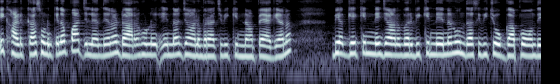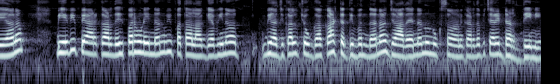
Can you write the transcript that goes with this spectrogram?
ਇਹ ਖੜਕਾ ਸੁਣ ਕੇ ਨਾ ਭੱਜ ਲੈਂਦੇ ਆ ਨਾ ਡਰ। ਹੁਣ ਇਹਨਾਂ ਜਾਨਵਰਾਂ 'ਚ ਵੀ ਕਿੰਨਾ ਪੈ ਗਿਆ ਨਾ। ਵੀ ਅੱਗੇ ਕਿੰਨੇ ਜਾਨਵਰ ਵੀ ਕਿੰਨੇ ਇਹਨਾਂ ਨੂੰ ਹੁੰਦਾ ਸੀ ਵੀ ਚੋਗਾ ਪਾਉਂਦੇ ਆ ਨਾ। ਵੀ ਇਹ ਵੀ ਪਿਆਰ ਕਰਦੇ ਪਰ ਹੁਣ ਇਹਨਾਂ ਨੂੰ ਵੀ ਪਤਾ ਲੱਗ ਗਿਆ ਵੀ ਨਾ, ਵੀ ਅੱਜ ਕੱਲ ਚੋਗਾ ਘੱਟ ਤੇ ਬੰਦਾ ਨਾ ਜ਼ਿਆਦਾ ਇਹਨਾਂ ਨੂੰ ਨੁਕਸਾਨ ਕਰਦਾ, ਵਿਚਾਰੇ ਡਰਦੇ ਨੇ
